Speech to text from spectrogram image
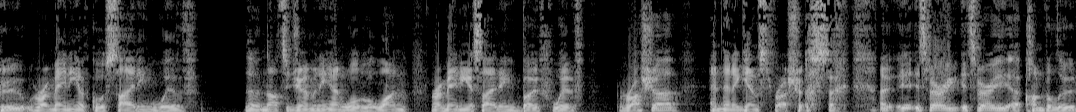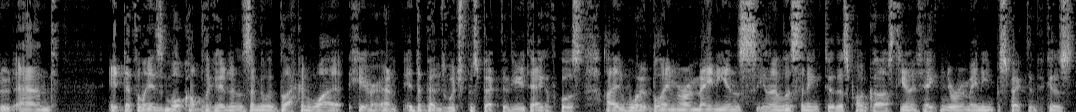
II. Romania, of course, siding with the Nazi Germany, and World War One, Romania siding both with Russia and then against Russia. So uh, it's very it's very uh, convoluted and it definitely is more complicated than simply black and white here, and it depends which perspective you take. Of course, I won't blame Romanians, you know, listening to this podcast, you know, taking the Romanian perspective because,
